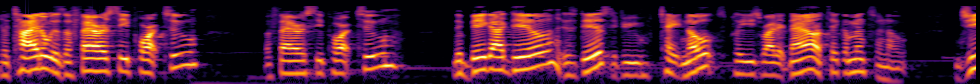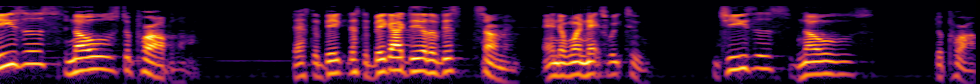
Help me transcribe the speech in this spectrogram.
The title is A Pharisee Part 2. A Pharisee Part 2. The big idea is this. If you take notes, please write it down or take a mental note. Jesus knows the problem. That's the big that's the big idea of this sermon and the one next week too. Jesus knows the problem.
